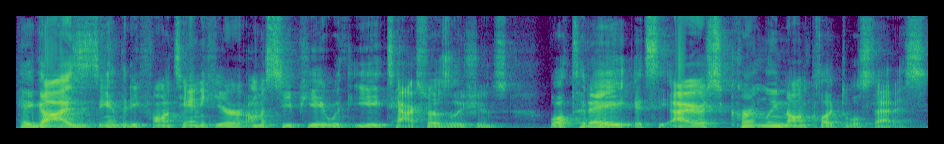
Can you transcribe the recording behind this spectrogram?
Hey guys, it's Anthony Fontana here. I'm a CPA with EA Tax Resolutions. Well, today it's the IRS currently non collectible status,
